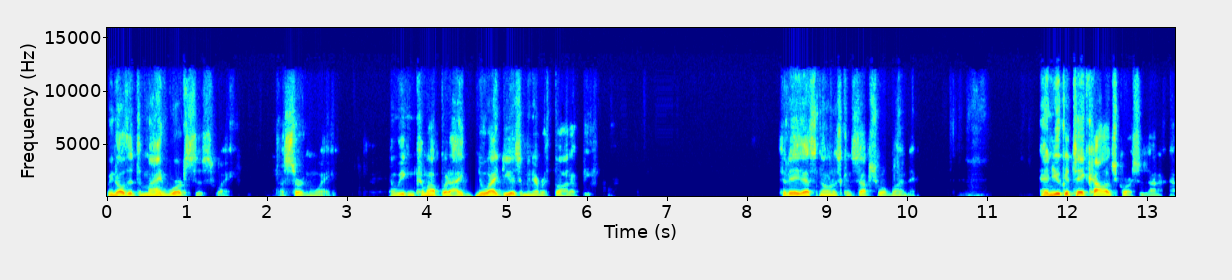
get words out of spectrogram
We know that the mind works this way, a certain way. And we can come up with new ideas that we never thought of before. Today, that's known as conceptual blending. And you could take college courses on it now.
